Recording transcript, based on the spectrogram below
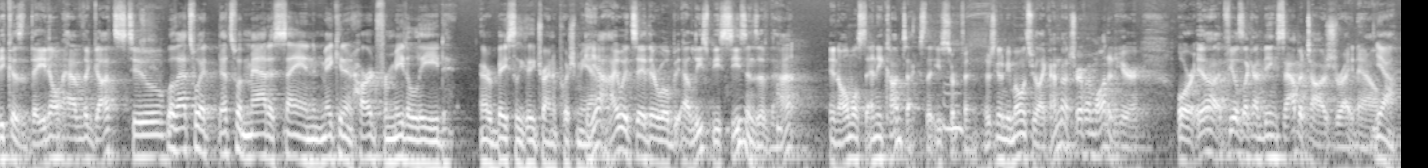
because they don't have the guts to. Well, that's what that's what Matt is saying, making it hard for me to lead, or basically trying to push me out. Yeah, I would say there will be at least be seasons of that in almost any context that you mm-hmm. surf in. There's going to be moments where you're like, I'm not sure if I'm wanted here, or yeah, it feels like I'm being sabotaged right now. Yeah.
